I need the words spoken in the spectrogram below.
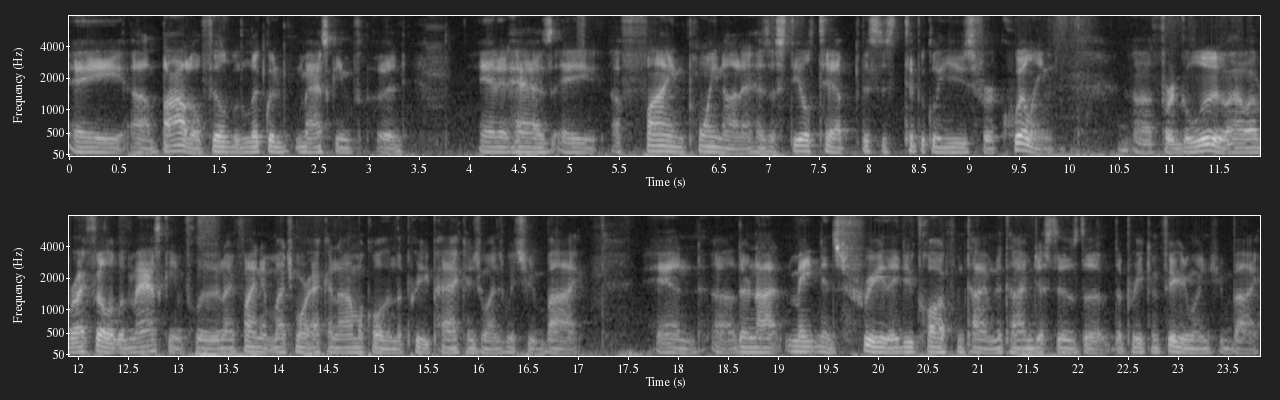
a uh, bottle filled with liquid masking fluid and it has a, a fine point on it. it has a steel tip. This is typically used for quilling uh, for glue. However I fill it with masking fluid and I find it much more economical than the pre-packaged ones which you buy. And uh, they're not maintenance free they do clog from time to time just as the, the pre-configured ones you buy.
